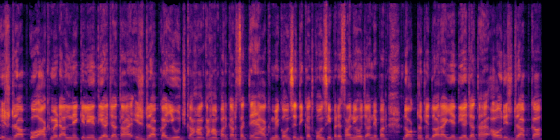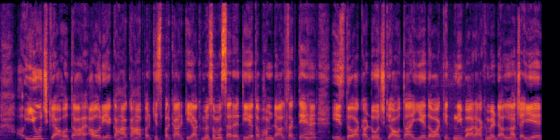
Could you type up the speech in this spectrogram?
इस ड्राप को आँख में डालने के लिए दिया जाता है। इस ड्राप का यूज़ कहाँ कहाँ पर कर सकते हैं? आँख में कौन सी दिक्कत, कौन सी परेशानी हो जाने पर डॉक्टर के द्वारा ये दिया जाता है। और इस ड्राप का यूज़ क्या होता है? और ये कहाँ कहाँ पर किस प्रकार की आँख में समस्या रहती है? तब हम डाल सकते हैं। इस दवा का डोज क्या होता है? ये दवा कितनी बार आँख में डालना चाहिए?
